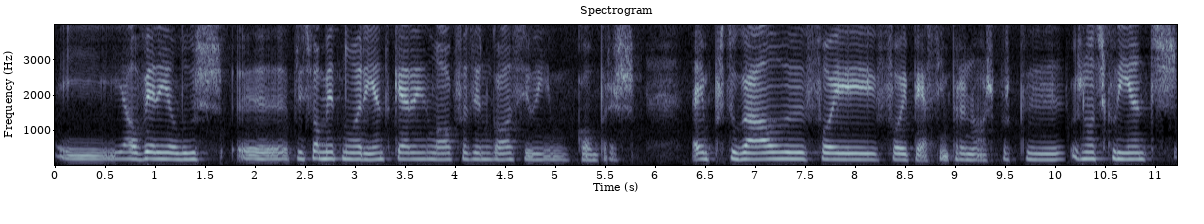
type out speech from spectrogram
E ao verem a luz, eh, principalmente no Oriente, querem logo fazer negócio e compras. Em Portugal eh, foi, foi péssimo para nós, porque os nossos clientes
